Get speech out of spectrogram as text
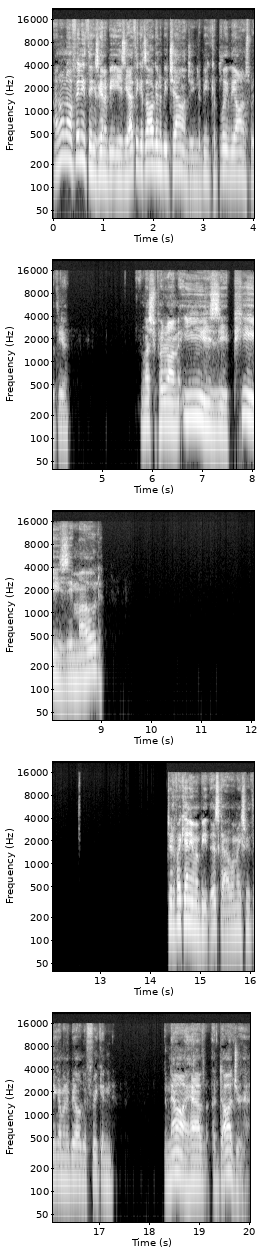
I don't know if anything's gonna be easy. I think it's all gonna be challenging, to be completely honest with you. Unless you put it on easy peasy mode. Dude, if I can't even beat this guy, what makes me think I'm going to be able to freaking... But now I have a Dodger.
